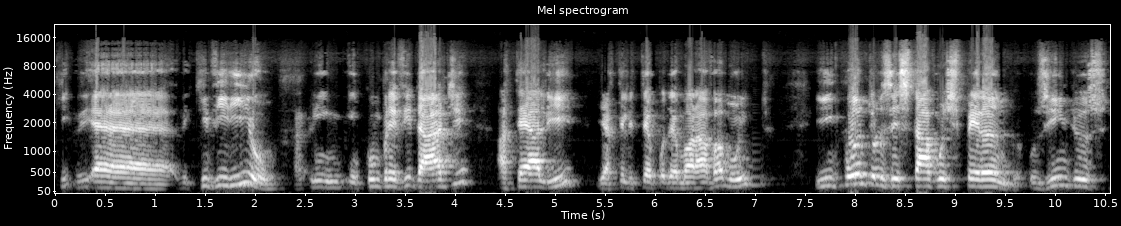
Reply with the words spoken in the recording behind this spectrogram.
que, é, que viriam em, em, com brevidade até ali, e aquele tempo demorava muito, e enquanto eles estavam esperando, os índios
